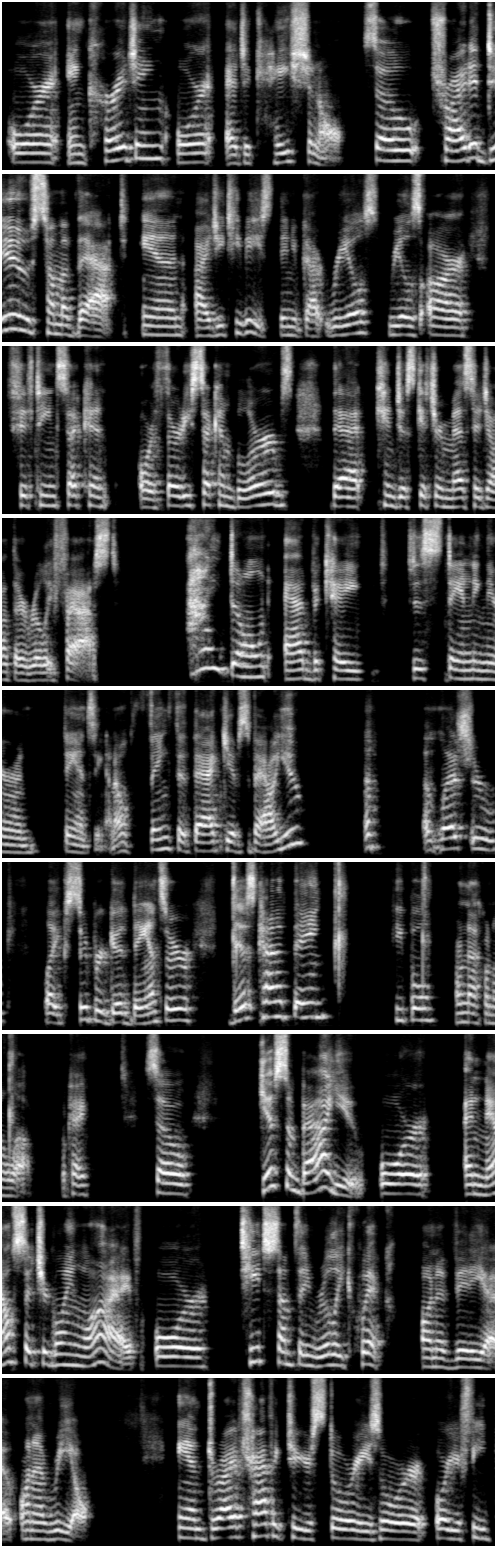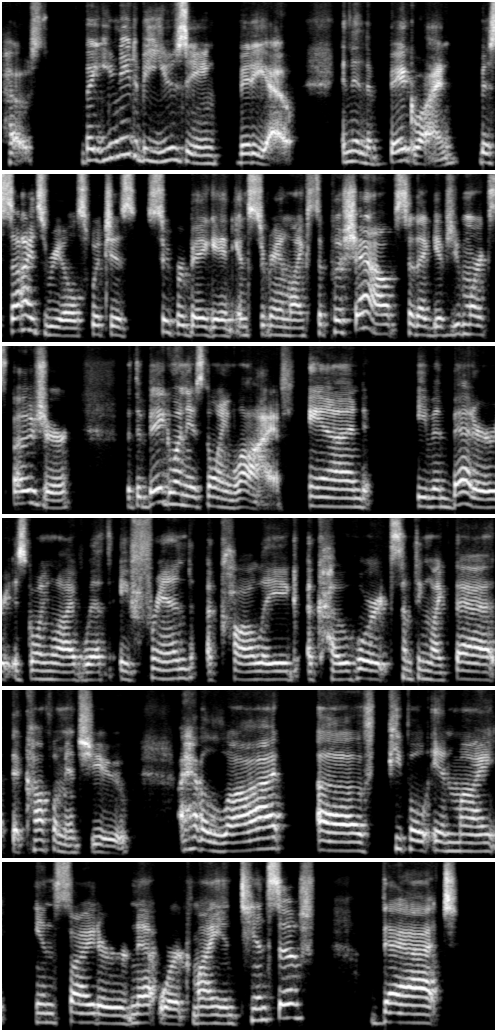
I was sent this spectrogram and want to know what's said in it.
or encouraging or educational. So try to do some of that in IGTVs. Then you've got Reels. Reels are 15 second or 30 second blurbs that can just get your message out there really fast. I don't advocate just standing there and dancing. I don't think that that gives value unless you're like super good dancer. This kind of thing, people are not going to love. Okay. So give some value or announce that you're going live or teach something really quick on a video, on a reel and drive traffic to your stories or or your feed posts. But you need to be using video. And then the big one besides reels which is super big and instagram likes to push out so that gives you more exposure. But the big one is going live. And even better is going live with a friend a colleague a cohort something like that that complements you. I have a lot of people in my insider network, my intensive that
